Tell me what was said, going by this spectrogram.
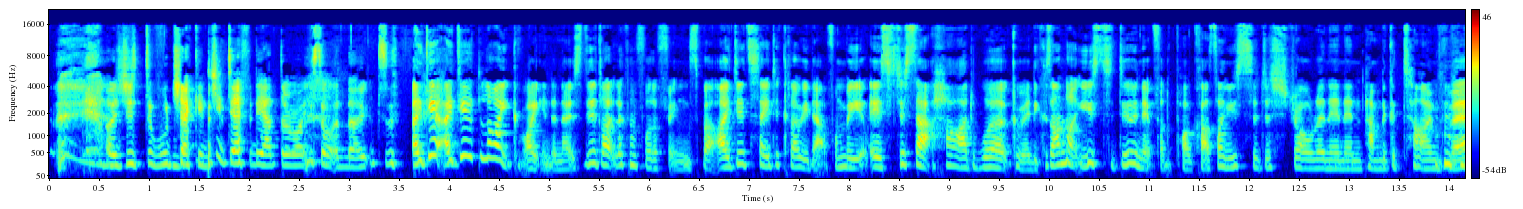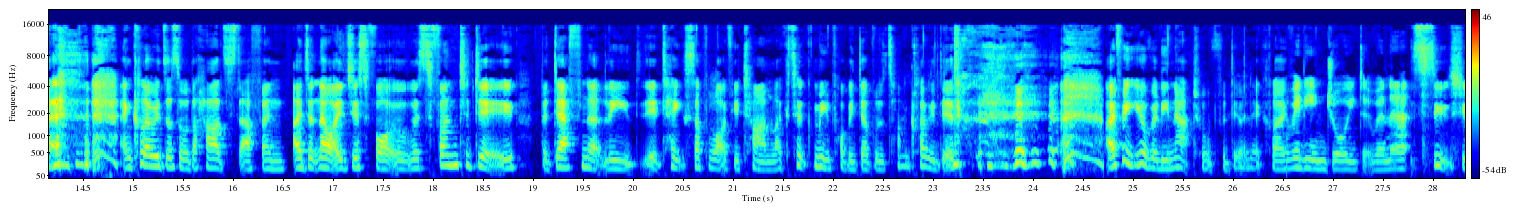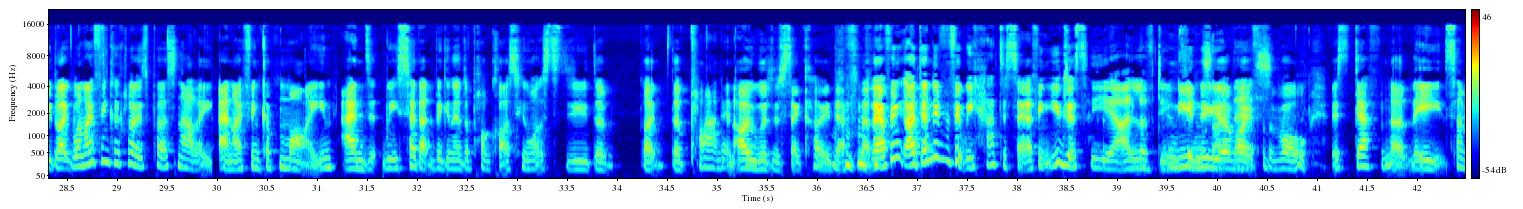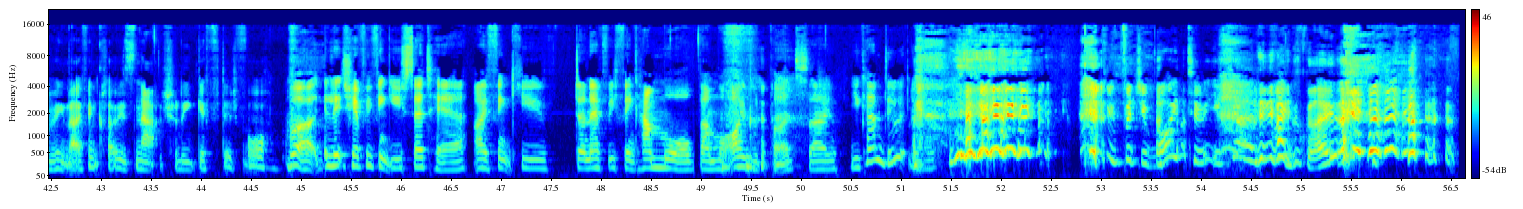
I was just double checking. She definitely had the right sort of notes. I did I did like writing the notes. I did like looking for the things, but I did say to Chloe that for me it's just that hard work really because I'm not used to doing it for the podcast. I'm used to just strolling in and having a good time with it. and Chloe does all the hard stuff and I don't know, I just thought it was fun to do, but definitely it takes up a lot of your time. Like it took me probably double the time Chloe did. I think you're really natural for doing it, I Chloe. really enjoy doing it. suits you. Like when I think of Chloe's personality and I think of mine, and we said at the beginning of the podcast who wants to do the like the planning, I would have said Chloe definitely. I think I don't even think we had to say. I think you just Yeah, I love doing you knew you were right for the role. It's definitely something that I think Chloe's naturally gifted for. But literally everything you said here, I think you've done everything and more than what I would put. So you can do it now. if you put your mind to it, you can. Thanks, Chloe.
